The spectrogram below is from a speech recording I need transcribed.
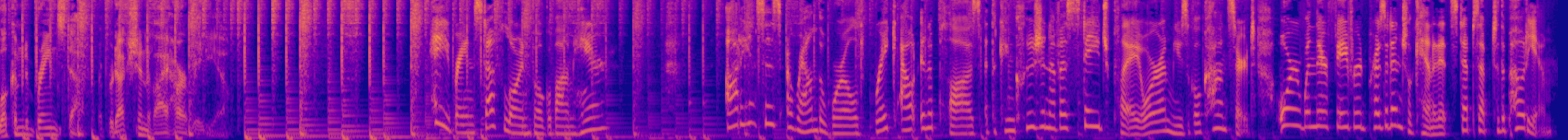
Welcome to Brainstuff, a production of iHeartRadio. Hey, Brainstuff, Lauren Vogelbaum here. Audiences around the world break out in applause at the conclusion of a stage play or a musical concert, or when their favored presidential candidate steps up to the podium.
